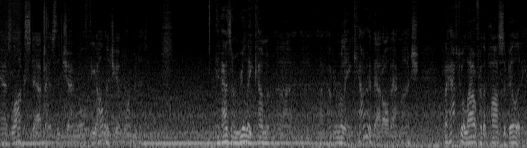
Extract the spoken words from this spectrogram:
as lockstep as the general theology of Mormonism. It hasn't really come, uh, I haven't really encountered that all that much, but I have to allow for the possibility.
